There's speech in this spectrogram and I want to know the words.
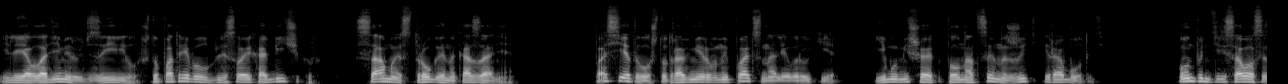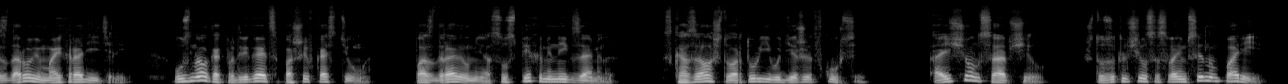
Илья Владимирович заявил, что потребовал для своих обидчиков самое строгое наказание. Посетовал, что травмированные пальцы на левой руке ему мешают полноценно жить и работать. Он поинтересовался здоровьем моих родителей, Узнал, как продвигается пошив костюма. Поздравил меня с успехами на экзаменах. Сказал, что Артур его держит в курсе. А еще он сообщил, что заключил со своим сыном пари.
